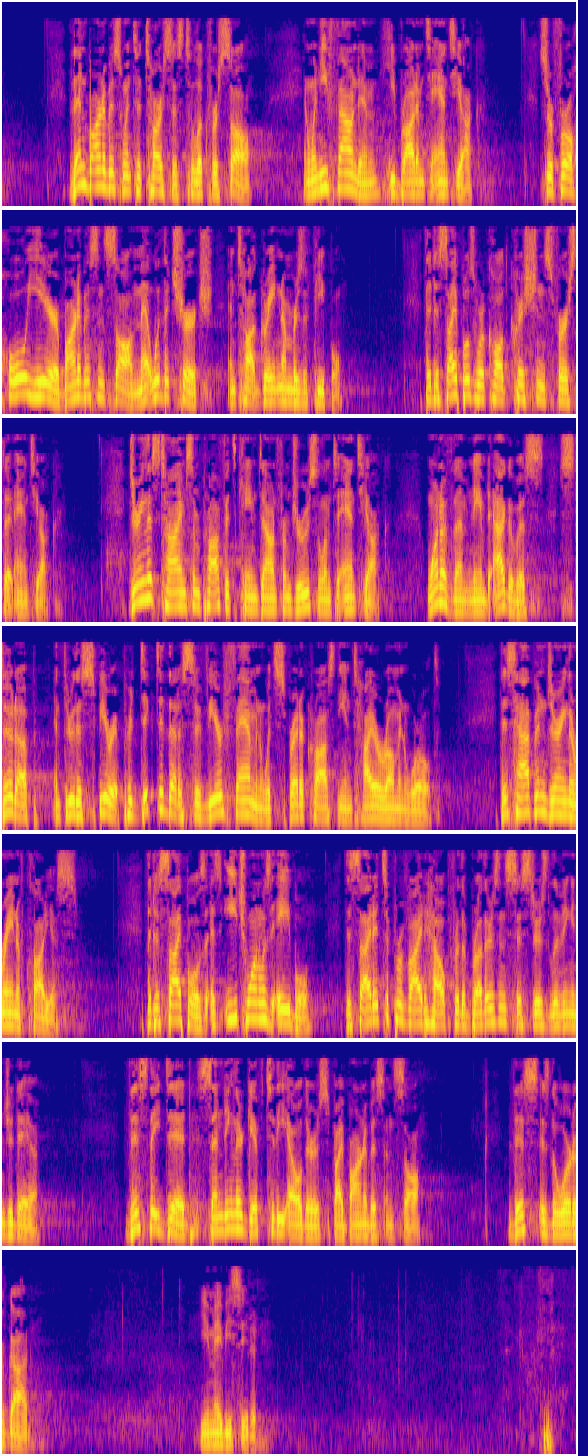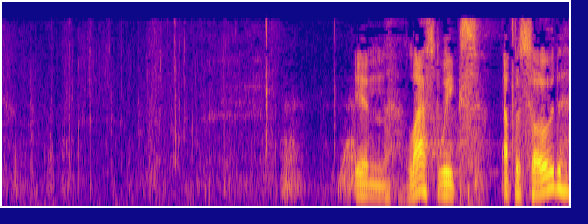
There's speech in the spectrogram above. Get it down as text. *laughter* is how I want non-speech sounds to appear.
Then Barnabas went to Tarsus to look for Saul. And when he found him, he brought him to Antioch. So for a whole year, Barnabas and Saul met with the church and taught great numbers of people. The disciples were called Christians first at Antioch. During this time, some prophets came down from Jerusalem to Antioch. One of them, named Agabus, stood up and through the Spirit predicted that a severe famine would spread across the entire Roman world. This happened during the reign of Claudius. The disciples, as each one was able, decided to provide help for the brothers and sisters living in Judea. This they did, sending their gift to the elders by Barnabas and Saul. This is the word of God. You may be seated. In last week's episode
